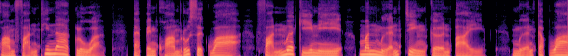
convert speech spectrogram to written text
ความฝันที่น่ากลัว แต่เป็นความรู้สึกว่า ฝันเมื่อกี้นี้มันเหมือนจริงเกินไป เหมือนกับว่า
